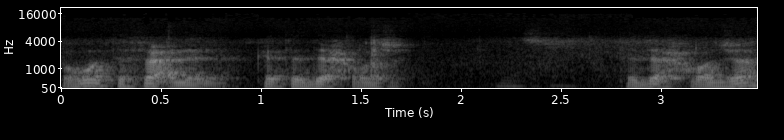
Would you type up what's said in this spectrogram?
وهو تفعلل. كتدحرج تدحرج.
